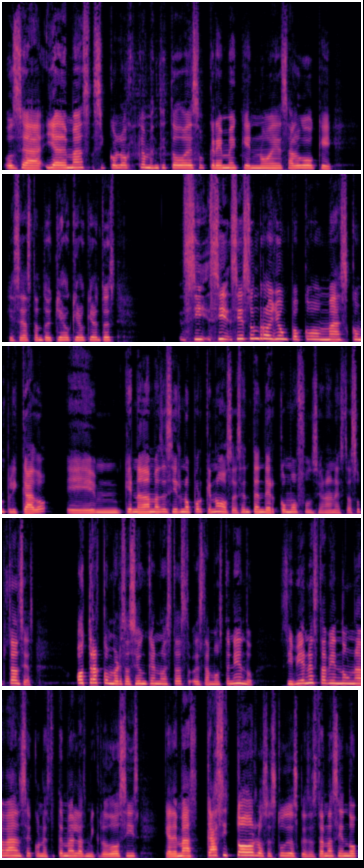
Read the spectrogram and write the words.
O sea, y además psicológicamente y todo eso, créeme que no es algo que, que seas tanto de quiero, quiero, quiero. Entonces, sí, sí, sí es un rollo un poco más complicado em, que nada más decir no porque no, o sea, es entender cómo funcionan estas sustancias otra conversación que no estamos teniendo. Si bien está habiendo un avance con este tema de las microdosis, que además casi todos los estudios que se están haciendo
